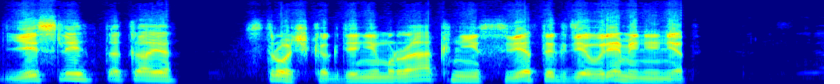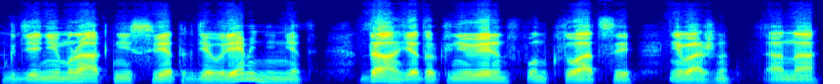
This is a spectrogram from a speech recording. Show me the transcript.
Есть ли такая строчка, где ни мрак, ни света, где времени нет? Где ни мрак, ни света, где времени нет? Да, я только не уверен в пунктуации. Неважно. Она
